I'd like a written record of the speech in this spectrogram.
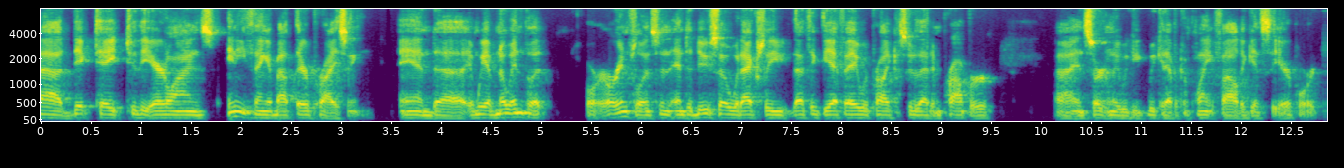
uh, dictate to the airlines anything about their pricing, and uh, and we have no input or, or influence. And, and to do so would actually, I think the FAA would probably consider that improper, uh, and certainly we could we could have a complaint filed against the airport.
